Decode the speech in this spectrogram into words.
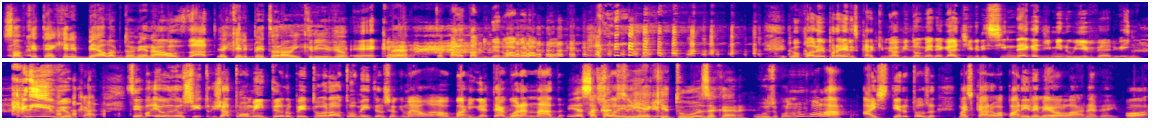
Só porque tem aquele belo abdominal Exato. e aquele peitoral incrível. É, cara. Né? Essa parada tá me dando água na boca, cara. Eu falei pra eles, cara, que meu abdômen é negativo, ele se nega a diminuir, velho. É incrível, cara. Eu, eu sinto que já tô aumentando o peitoral, tô aumentando não sei o que, mas a barriga até agora nada. E essa A academia aqui tu usa, cara? Uso quando não vou lá. A esteira eu tô usando. Mas, cara, o aparelho é melhor lá, né, velho? Ó,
